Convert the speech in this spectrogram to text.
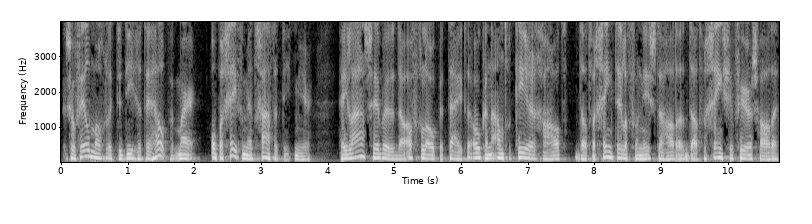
zoveel mogelijk de dieren te helpen. Maar op een gegeven moment gaat het niet meer. Helaas hebben we de afgelopen tijd ook een aantal keren gehad dat we geen telefonisten hadden, dat we geen chauffeurs hadden.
